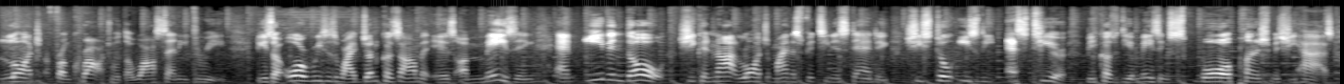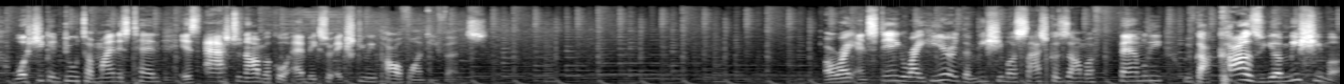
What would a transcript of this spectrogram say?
launch from crouch with a while standing 3. These are all reasons why Jun Kazama is amazing, and even though she cannot launch minus 15 in standing, she's still easily S tier because of the amazing small punishment she has. What she can do to minus 10 is astronomical and makes her extremely powerful on defense. Alright, and staying right here in the Mishima slash Kazama family, we've got Kazuya Mishima.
